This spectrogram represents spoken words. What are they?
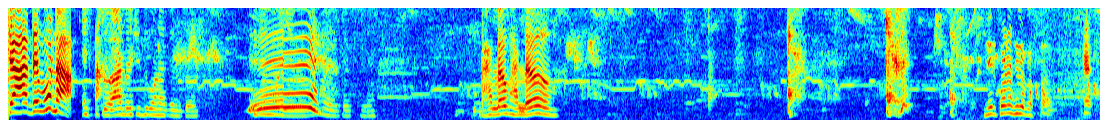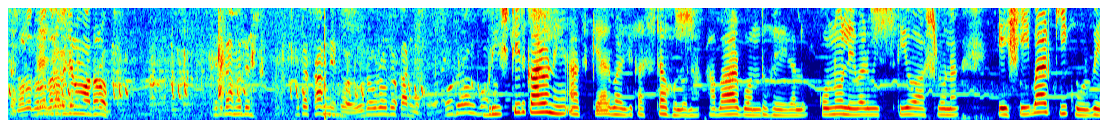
চা দেব না। একটু আর বেশি দেবো না কিন্তু। ভালো ভালো। নেট করা ছিল পাঁচটা ধরো ধরো ধরো বিজন মা ধরো। এটা আমাদের এটা কার নেট হয়? ওটা ওটা ওটা কার নেট হয়? বৃষ্টির কারণে আজকে আর বাড়ির কাজটা হলো না, আবার বন্ধ হয়ে গেল। কোনো লেবার মিস্ত্রিও আসলো না। আর কী করবে?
